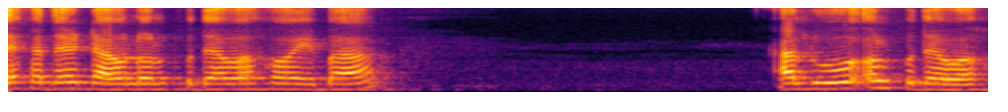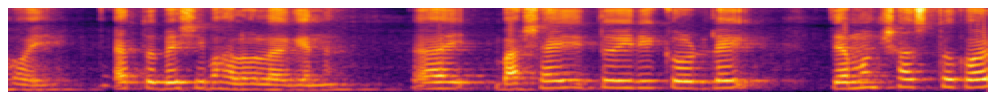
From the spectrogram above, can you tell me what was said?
দেখা যায় ডাউল অল্প দেওয়া হয় বা আলুও অল্প দেওয়া হয়। এত বেশি ভালো লাগে না। তাই বাসায় তৈরি করলে যেমন স্বাস্থ্যকর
